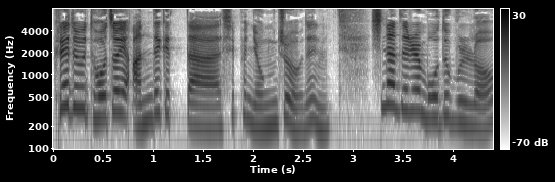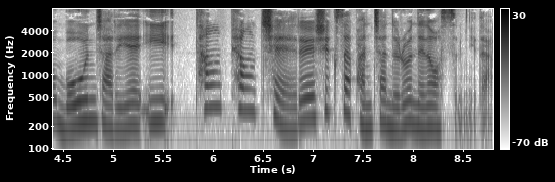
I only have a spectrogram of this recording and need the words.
그래도 도저히 안 되겠다 싶은 영조는 신하들을 모두 불러 모은 자리에 이 탕평채를 식사 반찬으로 내놓았습니다.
